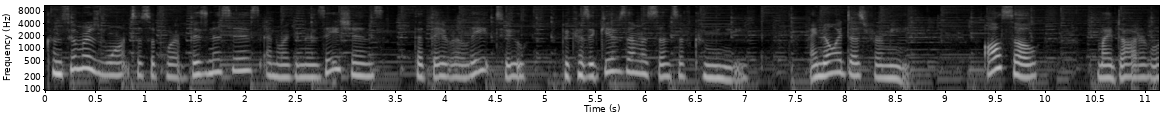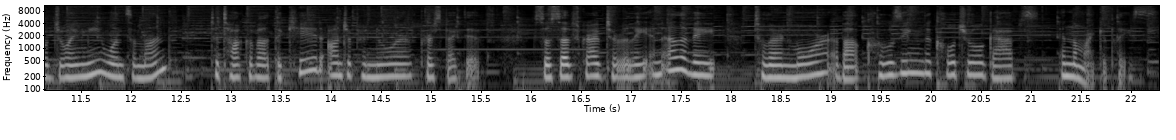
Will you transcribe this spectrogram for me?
consumers want to support businesses and organizations that they relate to because it gives them a sense of community. I know it does for me. Also, my daughter will join me once a month to talk about the kid entrepreneur perspective. So, subscribe to Relate and Elevate to learn more about closing the cultural gaps in the marketplace.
